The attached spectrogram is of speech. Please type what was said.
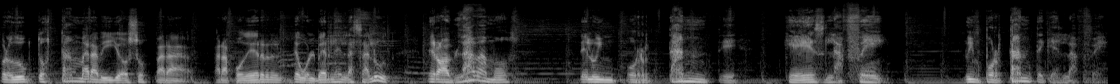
productos tan maravillosos para, para poder devolverles la salud. Pero hablábamos de lo importante que es la fe lo importante que es la fe.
